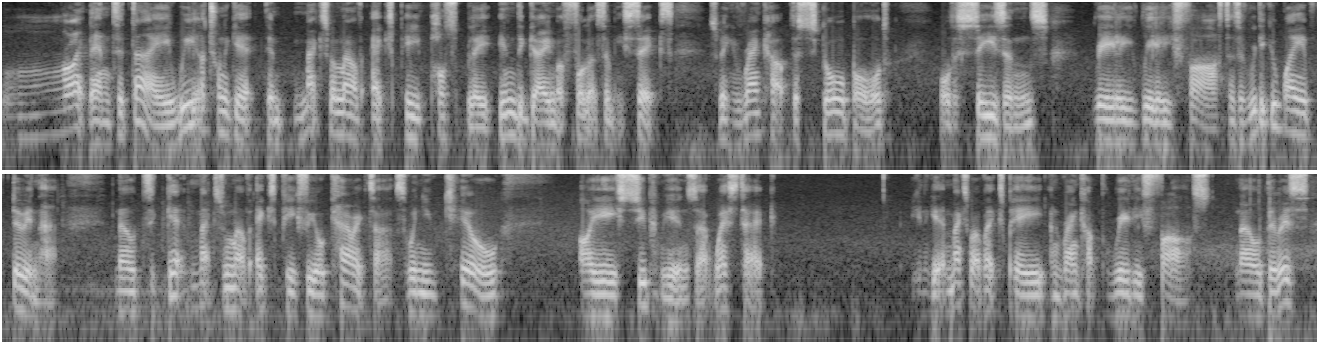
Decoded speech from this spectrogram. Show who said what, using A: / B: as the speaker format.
A: Right then, today we are trying to get the maximum amount of XP possibly in the game of Fallout 76 so we can rank up the scoreboard or the seasons really, really fast. There's a really good way of doing that. Now, to get maximum amount of XP for your character, so when you kill, i.e., super mutants at West Tek, you're going to get a maximum of XP and rank up really fast. Now, there is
